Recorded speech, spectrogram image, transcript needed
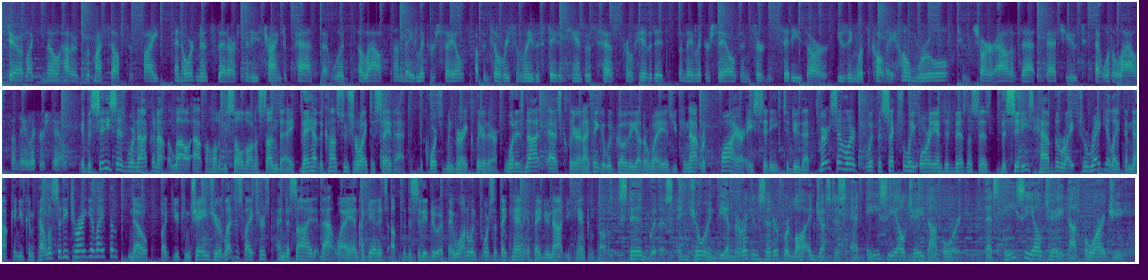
Jay, I'd like to know how to equip myself to fight an ordinance that our city is trying to pass that would allow Sunday liquor sales. Up until recently, the state of Kansas has prohibited Sunday liquor sales, and certain cities are using what's called a home rule to charter out of that statute that would allow Sunday liquor sales. If a city says we're not going to allow alcohol to be sold on a Sunday, they have the constitutional right to say that. The courts have been very clear there. What is not as clear, and I think it would go the other way, is you cannot require a city to do that. It's very similar with the sexually oriented businesses. The cities have the right to regulate them. Now, can you compel a city to regulate them? No, but you can change your legislatures and decide that way. And again, it's up to the city to do it. If they want to enforce it, they can. If they do not, you can't compel them. Stand with us and join the American Center for Law and Justice at aclj.org. That's aclj.org.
